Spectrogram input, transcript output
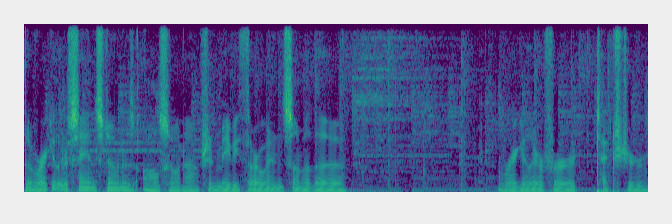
The regular sandstone is also an option. Maybe throw in some of the regular for texture.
